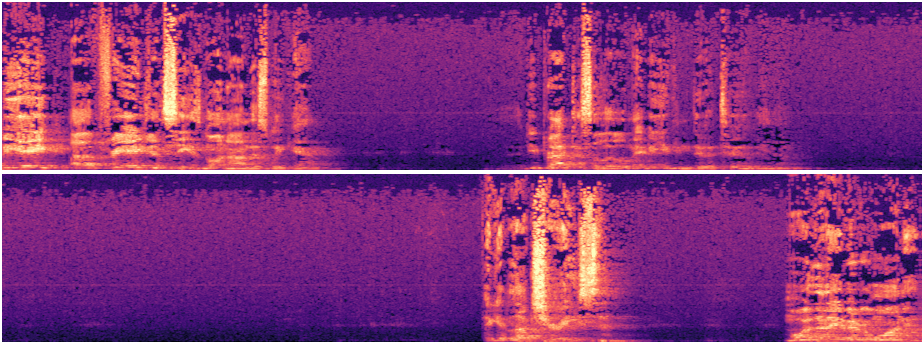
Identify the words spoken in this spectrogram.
NBA uh, free agency is going on this weekend. If you practice a little, maybe you can do it too. You know. They get luxuries more than they've ever wanted.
